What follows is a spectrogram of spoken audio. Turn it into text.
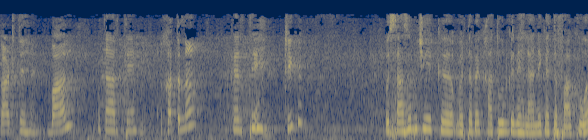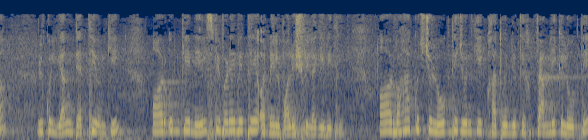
کاٹتے ہیں۔ بال اتارتے ہیں۔ ختنہ؟ کرتے ہیں۔ ٹھیک ہے۔ استاذہ مجھے ایک مرتبہ خاتون کو نہلانے کا اتفاق ہوا۔ بالکل ینگ ڈیتھ تھی ان کی۔ اور ان کے نیلز بھی بڑے ہوئے تھے اور نیل پالش بھی لگی ہوئی تھی۔ اور وہاں کچھ جو لوگ تھے جو ان کی خاتون جو ان کی فیملی کے لوگ تھے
